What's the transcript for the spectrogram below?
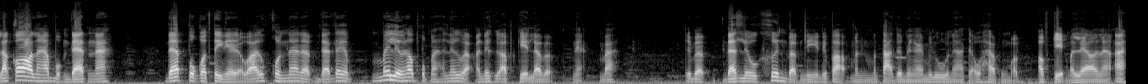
แล้วก็นะครับผมแดดนะแดดปกติเนี่ยแต่ว่าทุกคนน่าจะแดดได้แบบไม่เร็วเท่าผมนะอันนี้คือแบบอันนี้คืออัปเกรดแล้วแบบเนี่ยเห็นปะ จะแบบแดดเร็วขึ้นแบบนี้หรือเปล่ามันมันต่างเดิมยังไงไม่รู้นะ แต่ว่าผมแบบอัปเกรดมาแล้วนะอะ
